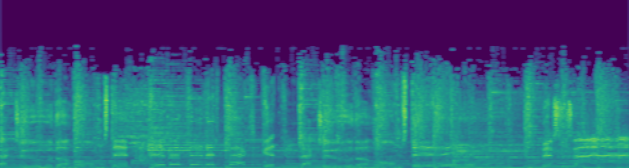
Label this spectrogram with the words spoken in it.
back to the homestead. Everything is packed, getting back to the homestead. This time.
